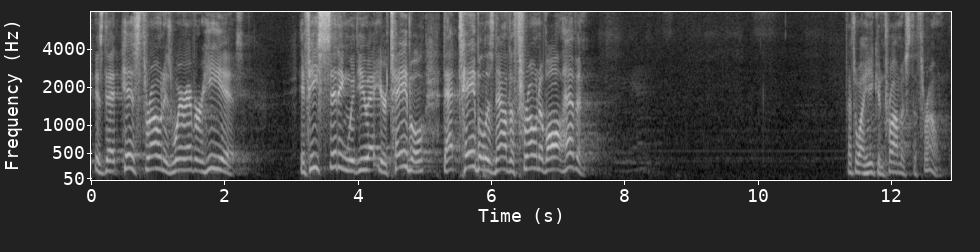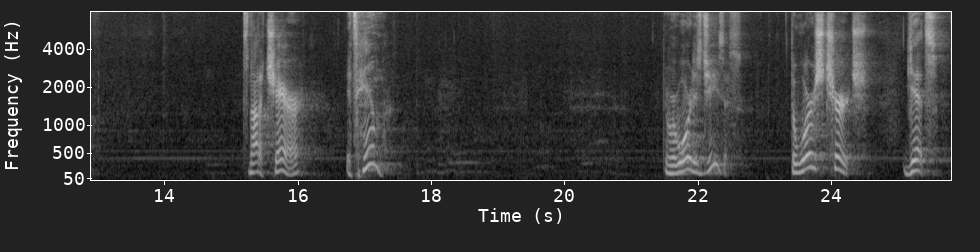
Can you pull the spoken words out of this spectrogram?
is that his throne is wherever he is. If he's sitting with you at your table, that table is now the throne of all heaven. That's why he can promise the throne. It's not a chair, it's Him. The reward is Jesus. The worst church gets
